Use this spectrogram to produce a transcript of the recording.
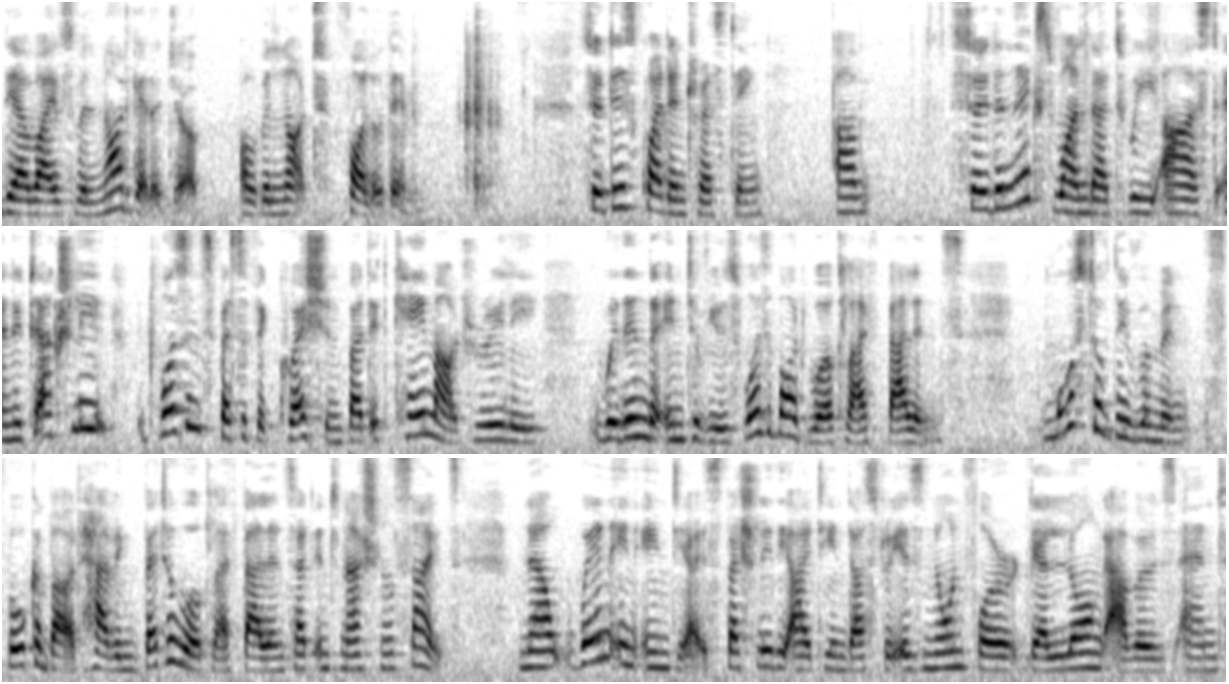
their wives will not get a job or will not follow them. So it is quite interesting. Um, so the next one that we asked, and it actually it wasn't specific question, but it came out really within the interviews, was about work-life balance. Most of the women spoke about having better work-life balance at international sites. Now, when in India, especially the IT industry is known for their long hours and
